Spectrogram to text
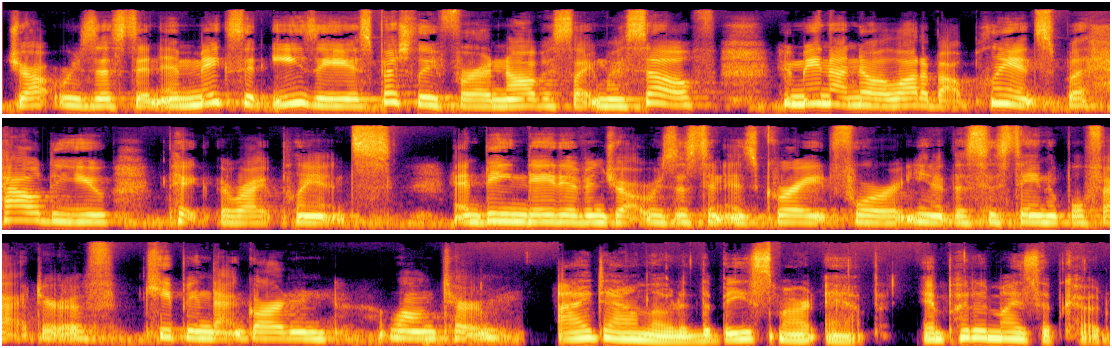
drought resistant, and makes it easy, especially for a novice like myself who may not know a lot about plants, but how do you pick the right plants? And being native and drought resistant is great for, you know, the sustainable factor of keeping that garden long term. I downloaded the Bee Smart app and put in my zip code.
